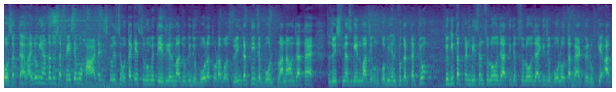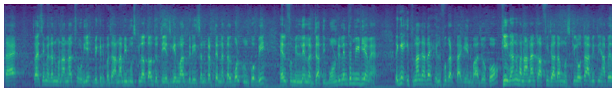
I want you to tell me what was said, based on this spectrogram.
हो सकता है। भाई लोग, यहाँ का जो सरफेस है, वो हार्ड है, जिसकी वजह से होता है? कि शुरू में तेज गेंदबाजों की जो बॉल है, थोड़ा बहुत स्विंग करती है। जब बॉल पुराना हो जाता है तो जो स्पिनर्स गेंदबाज है, उनको भी हेल्प करता। क्यों? क्योंकि तब कंडीशन स्लो हो जाती, जब स्लो हो जाएगी, जो बॉल होता है बैट पे रुक के आता है तो ऐसे में रन बनाना छोड़िए। विकेट बचाना भी मुश्किल होता है जो तेज गेंदबाज वेरिएशन करते नकल बॉल उनको भी हेल्प मिलने लग जाती। बाउंड्री लेंथ मीडियम है। लेकिन इतना ज़्यादा हेल्प करता है गेंदबाजों को कि रन बनाना काफ़ी ज़्यादा मुश्किल होता है। अभी तो यहाँ पे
